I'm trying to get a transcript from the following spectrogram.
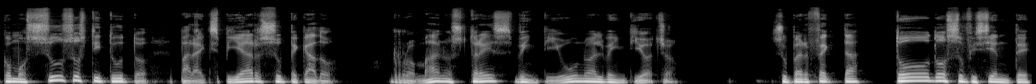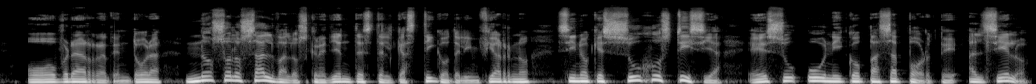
como su sustituto para expiar su pecado. Romanos 3, 21 al 28. Su perfecta, todo suficiente obra redentora no solo salva a los creyentes del castigo del infierno, sino que su justicia es su único pasaporte al cielo.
